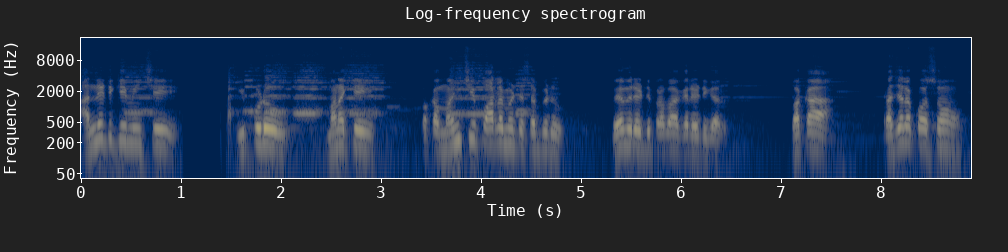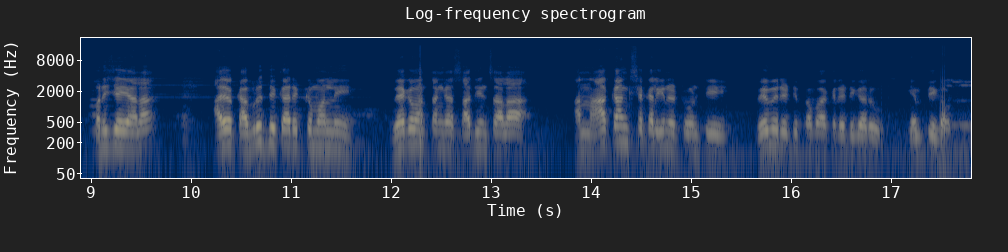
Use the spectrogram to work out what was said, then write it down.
అన్నిటికీ మించి ఇప్పుడు మనకి ఒక మంచి పార్లమెంటు సభ్యుడు వేమిరెడ్డి ప్రభాకర్ రెడ్డి గారు. ఒక ప్రజల కోసం పనిచేయాలా ఆ యొక్క అభివృద్ధి కార్యక్రమాల్ని వేగవంతంగా సాధించాలా? అన్న ఆకాంక్ష కలిగినటువంటి వేమిరెడ్డి ప్రభాకర్ రెడ్డి గారు ఎంపీ కావడం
